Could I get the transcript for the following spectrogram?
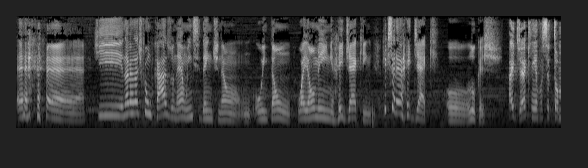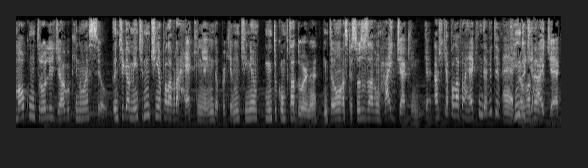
É, que na verdade foi um caso, né? Um incidente, né? um- um- ou então Wyoming hijacking. O que, que seria hijack, ô Lucas? Hijacking é você tomar o controle de algo que não é seu. Antigamente não tinha a palavra hacking ainda, porque não tinha muito computador, né? Então as pessoas usavam hijacking. que- Acho que a palavra hacking deve ter É, vindo de hijack,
